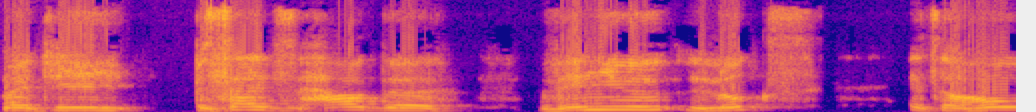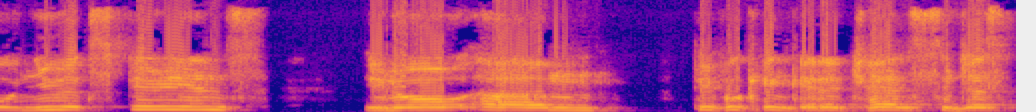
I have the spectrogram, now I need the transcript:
My G, besides how the venue looks, it's a whole new experience. You know, um, people can get a chance to just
